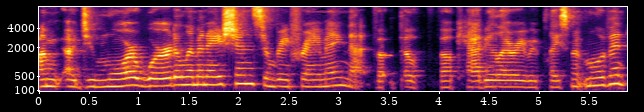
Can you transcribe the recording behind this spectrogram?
Um, I do more word eliminations and reframing that vo- the vocabulary replacement movement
